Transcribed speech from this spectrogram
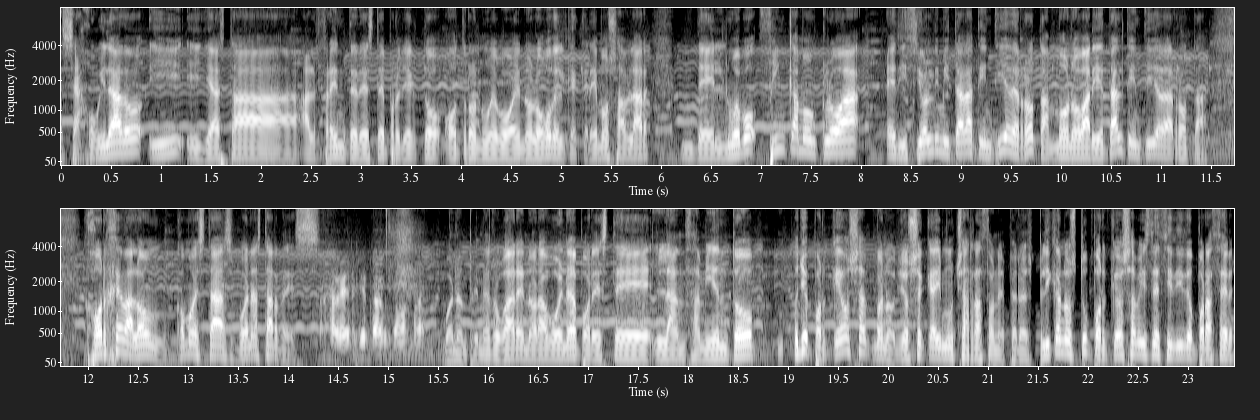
se ha jubilado y, ya está al frente de este proyecto otro nuevo enólogo del que queremos hablar del nuevo Finca Moncloa edición limitada Tintilla de Rota, monovarietal Tintilla de Rota. Jorge Balón, ¿cómo estás? Buenas tardes. A ver, ¿qué tal? ¿Cómo estás? Bueno, en primer lugar, enhorabuena por este lanzamiento. Oye, ¿por qué os... Bueno, yo sé que hay muchas razones, pero explícanos tú por qué os habéis decidido por hacer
